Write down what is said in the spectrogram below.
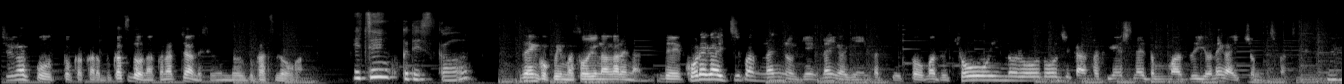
中学校とかから部活動なくなっちゃうんですよ、運動部活動が。え全国ですか？全国今そういう流れなんで、で、これが一番何の原因、何が原因かっていうと、まず教員の労働時間削減しないとまずいよねが一丁目一番です。うんうん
